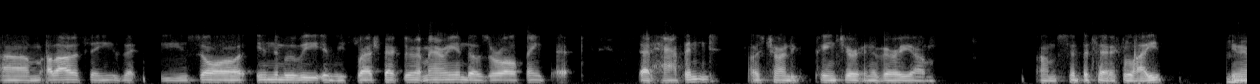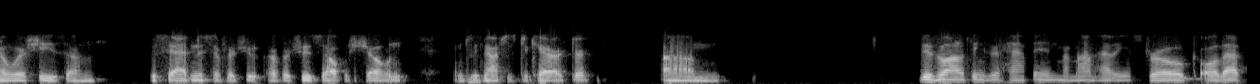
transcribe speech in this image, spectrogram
Um, a lot of things that you saw in the movie in the flashbacks of Aunt Marion, those are all things that that happened. I was trying to paint her in a very um, um, sympathetic light, you know, where she's um, the sadness of her true of her true self is shown, and she's not just a character. Um, there's a lot of things that happen. My mom having a stroke, all that.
